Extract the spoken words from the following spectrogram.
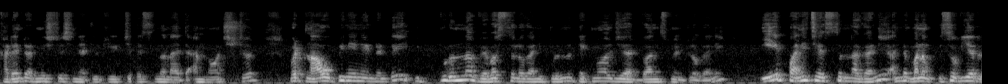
కరెంట్ అడ్మినిస్ట్రేషన్ ఎట్లా ట్రీట్ చేస్తుందని అయితే ఐఎమ్ నాట్ షూర్ బట్ నా ఒపీనియన్ ఏంటంటే ఇప్పుడున్న వ్యవస్థలో కానీ ఇప్పుడున్న టెక్నాలజీ అడ్వాన్స్మెంట్లో కానీ ఏ పని చేస్తున్నా కానీ అంటే మనం so we are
